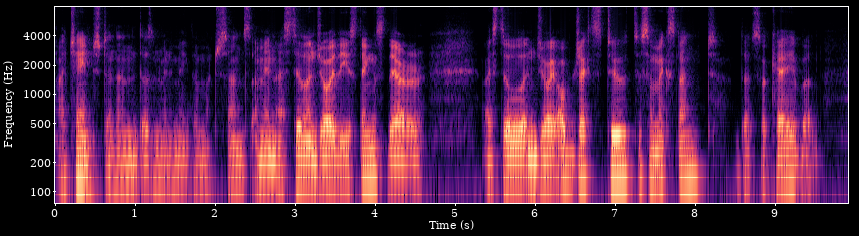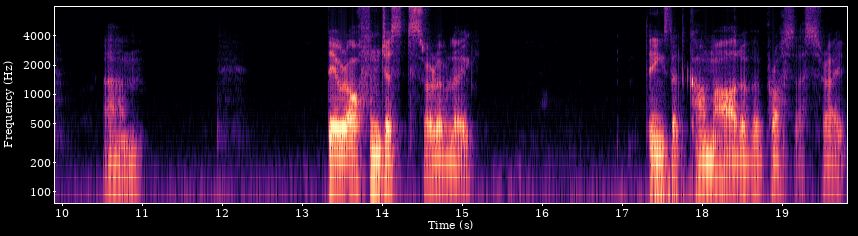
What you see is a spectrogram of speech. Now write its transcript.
I changed, and then it doesn't really make that much sense. I mean, I still enjoy these things. They're. I still enjoy objects too, to some extent. That's okay, but. Um, they were often just sort of like things that come out of a process, right?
